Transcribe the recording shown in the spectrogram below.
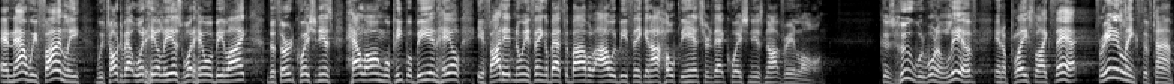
and now we finally, we've talked about what hell is, what hell will be like. The third question is, how long will people be in hell? If I didn't know anything about the Bible, I would be thinking, I hope the answer to that question is not very long. Because who would want to live in a place like that for any length of time?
